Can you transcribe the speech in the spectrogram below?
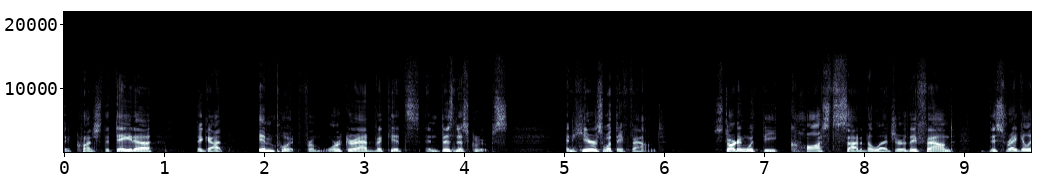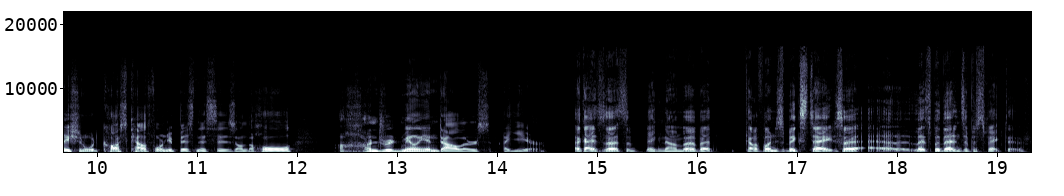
they crunched the data, they got input from worker advocates and business groups. And here's what they found. Starting with the cost side of the ledger, they found this regulation would cost California businesses on the whole $100 million a year. Okay, so that's a big number, but California's a big state. So uh, let's put that into perspective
